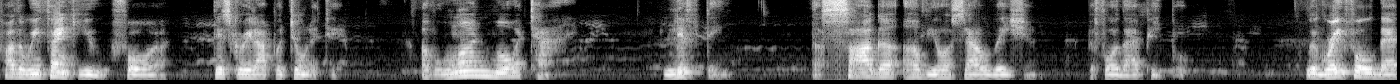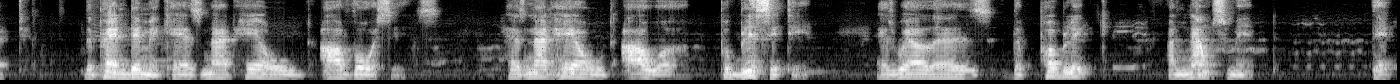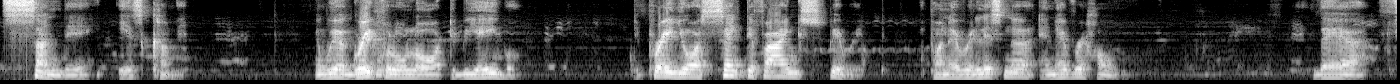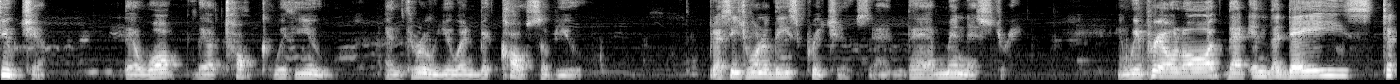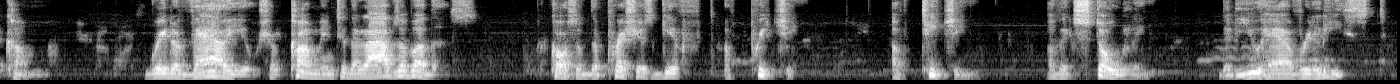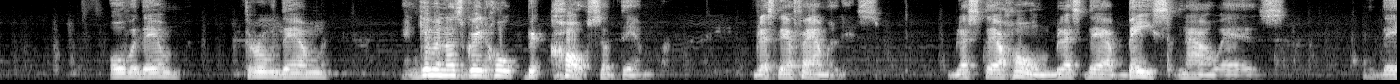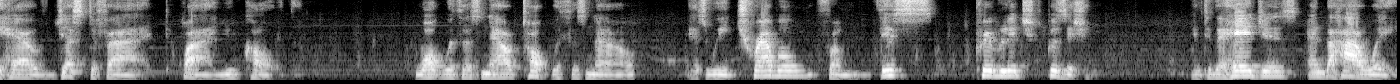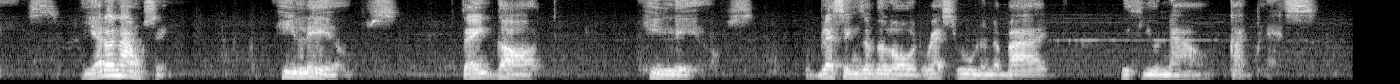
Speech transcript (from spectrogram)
Father, we thank you for this great opportunity of one more time lifting the saga of your salvation before thy people. We're grateful that the pandemic has not held our voices, has not held our publicity, as well as the public announcement that Sunday is coming. And we are grateful, O oh Lord, to be able to pray your sanctifying spirit upon every listener and every home. Their future, their walk, their talk with you and through you and because of you. Bless each one of these preachers and their ministry. And we pray, O oh Lord, that in the days to come, greater value shall come into the lives of others because of the precious gift of preaching, of teaching, of extolling that you have released over them, through them, and given us great hope because of them. Bless their families. Bless their home. Bless their base now as they have justified why you called them. Walk with us now, talk with us now as we travel from this privileged position into the hedges and the highways, yet announcing, He lives. Thank God, He lives. The blessings of the Lord rest, rule, and abide with you now. God bless.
